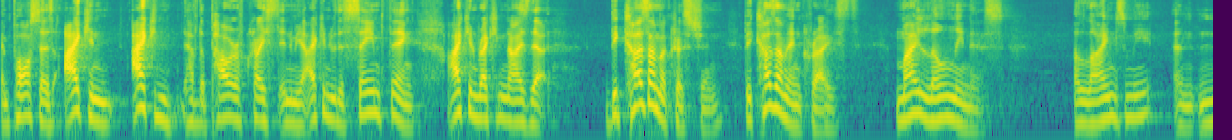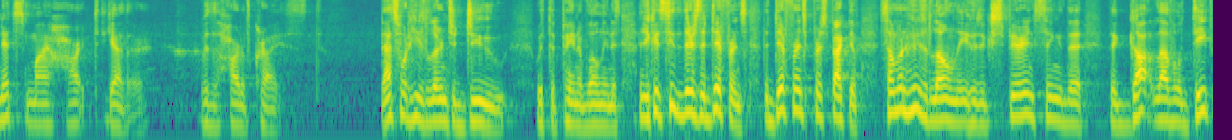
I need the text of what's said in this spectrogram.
And Paul says, I can, I can have the power of Christ in me. I can do the same thing. I can recognize that because I'm a Christian, because I'm in Christ, my loneliness aligns me and knits my heart together with the heart of Christ. That's what he's learned to do with the pain of loneliness. And you can see that there's a difference, the difference perspective. Someone who's lonely, who's experiencing the, the gut level, deep,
